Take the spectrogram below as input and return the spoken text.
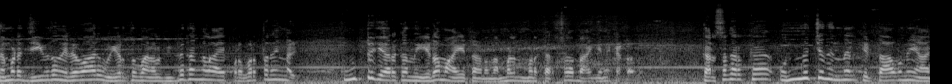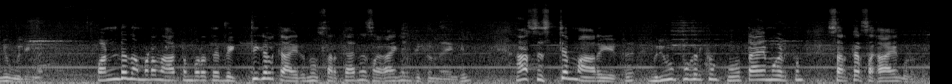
നമ്മുടെ ജീവിത നിലവാരം ഉയർത്തുവാനുള്ള വിവിധങ്ങളായ പ്രവർത്തനങ്ങൾ കൂട്ടുചേർക്കുന്ന ഇടമായിട്ടാണ് നമ്മൾ നമ്മുടെ കർഷക ബാങ്കിനെ കണ്ടത്. കർഷകർക്ക് ഒന്നിച്ചു നിന്നാൽ കിട്ടാവുന്ന ആനുകൂല്യങ്ങൾ. പണ്ട് നമ്മുടെ നാട്ടിൻപുറത്തെ വ്യക്തികൾക്കായിരുന്നു സർക്കാരിന്റെ സഹായങ്ങൾ കിട്ടുന്നതെങ്കിൽ ആ സിസ്റ്റം മാറിയിട്ട് ഗ്രൂപ്പുകൾക്കും കൂട്ടായ്മകൾക്കും സർക്കാർ സഹായം കൊടുക്കും.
